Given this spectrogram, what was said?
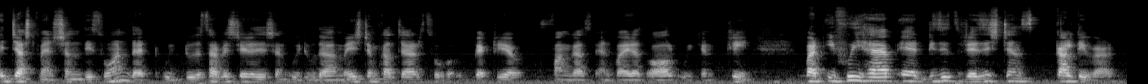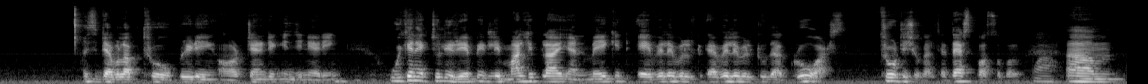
I just mentioned this one that we do the surface sterilization, we do the meristem culture, so bacteria, fungus, and virus all we can clean. But if we have a disease resistance cultivar, it's developed through breeding or genetic engineering, we can actually rapidly multiply and make it available available to the growers through tissue culture. That's possible. Wow. Um,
